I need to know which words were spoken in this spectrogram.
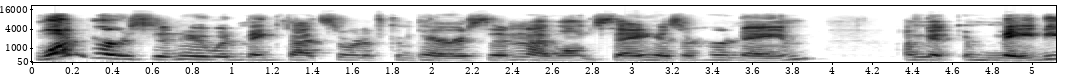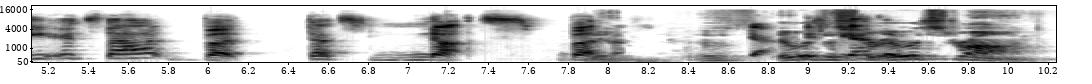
one person who would make that sort of comparison. I won't say his or her name. I'm gonna maybe it's that, but that's nuts. But yeah, it was yeah, it was, a, it was strong.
